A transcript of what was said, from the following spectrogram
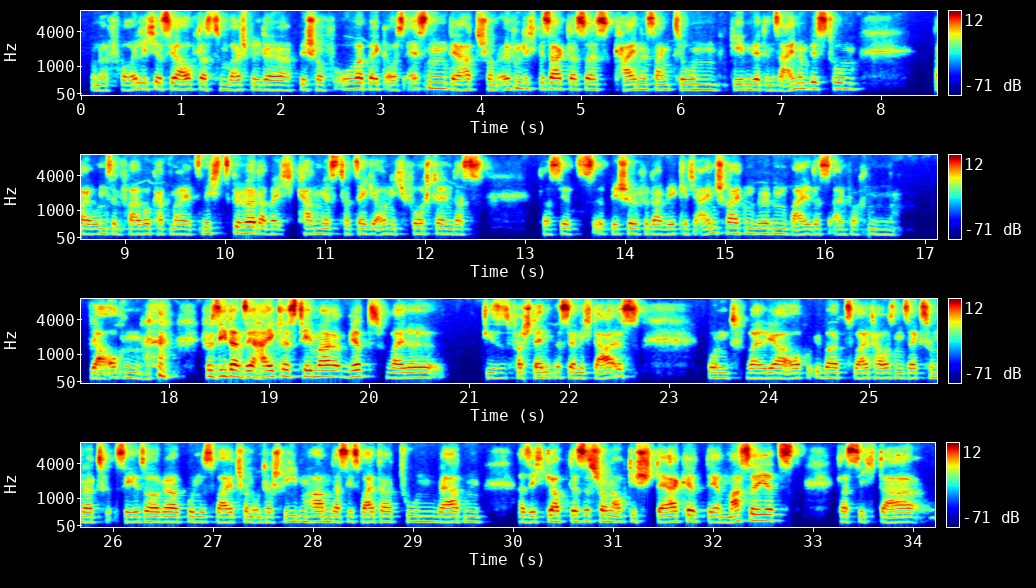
Und erfreulich ist ja auch, dass zum Beispiel der Bischof Overbeck aus Essen, der hat schon öffentlich gesagt, dass es keine Sanktionen geben wird in seinem Bistum. Bei uns in Freiburg hat man jetzt nichts gehört, aber ich kann mir es tatsächlich auch nicht vorstellen, dass, dass jetzt Bischöfe da wirklich einschreiten würden, weil das einfach ein, ja auch ein für sie dann sehr heikles Thema wird, weil dieses Verständnis ja nicht da ist. Und weil ja auch über 2600 Seelsorger bundesweit schon unterschrieben haben, dass sie es weiter tun werden. Also ich glaube, das ist schon auch die Stärke der Masse jetzt, dass sich da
